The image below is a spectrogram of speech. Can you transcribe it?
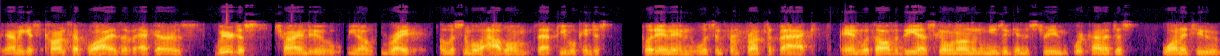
I mean, I guess concept-wise of Echoes, we're just trying to, you know, write a listenable album that people can just put in and listen from front to back. And with all the BS going on in the music industry, we're kind of just wanted to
